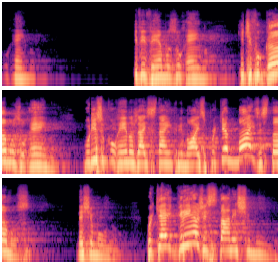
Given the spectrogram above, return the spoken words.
o reino, que vivemos o reino, que divulgamos o reino. Por isso que o reino já está entre nós, porque nós estamos neste mundo, porque a igreja está neste mundo,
